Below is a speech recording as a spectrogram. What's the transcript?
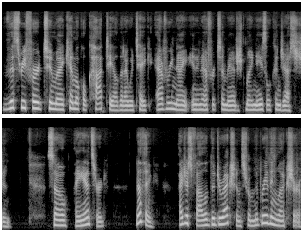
This referred to my chemical cocktail that I would take every night in an effort to manage my nasal congestion. So I answered, Nothing. I just followed the directions from the breathing lecture.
